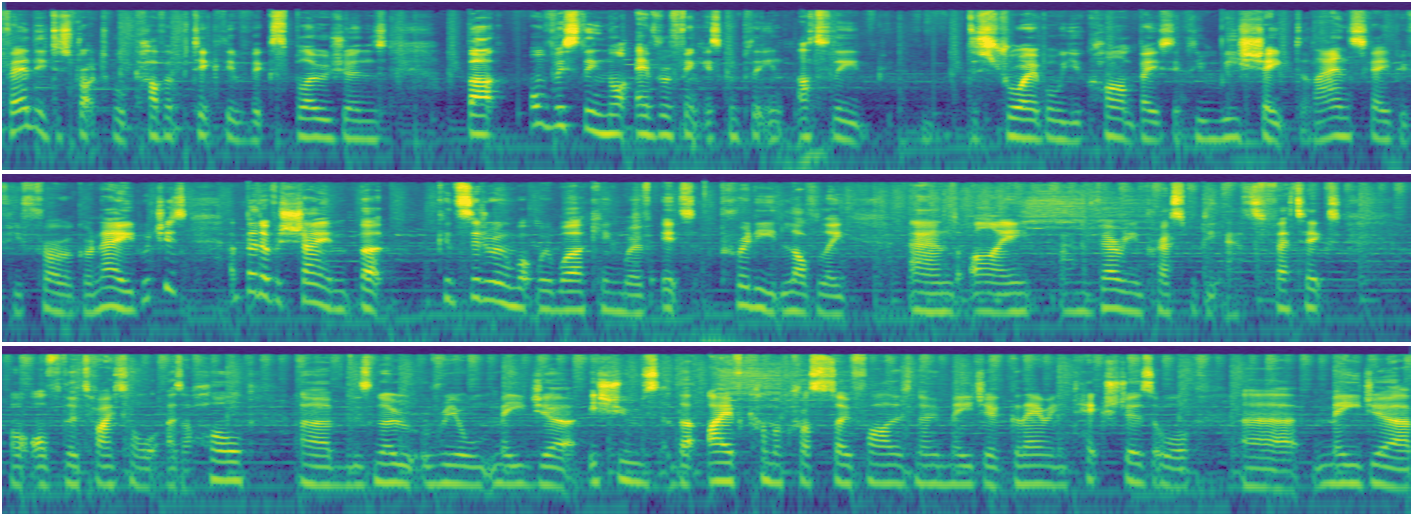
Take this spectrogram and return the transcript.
fairly destructible cover, particularly with explosions, but obviously not everything is completely and utterly destroyable. You can't basically reshape the landscape if you throw a grenade, which is a bit of a shame, but considering what we're working with, it's pretty lovely, and I am very impressed with the aesthetics of the title as a whole. Um, there's no real major issues that I've come across so far. There's no major glaring textures or uh, major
